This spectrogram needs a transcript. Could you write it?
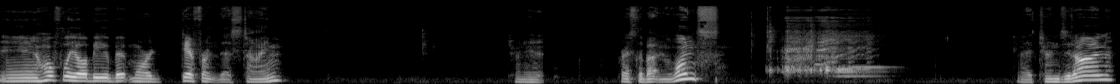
And hopefully it'll be a bit more different this time. Turn it, press the button once. That turns it on.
